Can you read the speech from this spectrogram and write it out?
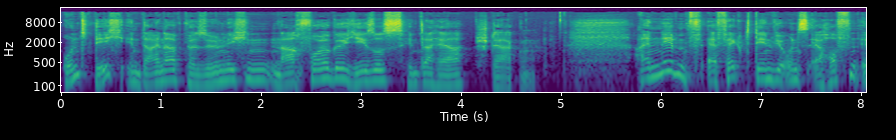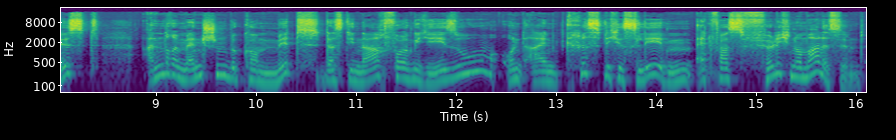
und dich in deiner persönlichen Nachfolge Jesus hinterher stärken. Ein Nebeneffekt, den wir uns erhoffen, ist, andere Menschen bekommen mit, dass die Nachfolge Jesu und ein christliches Leben etwas völlig Normales sind.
